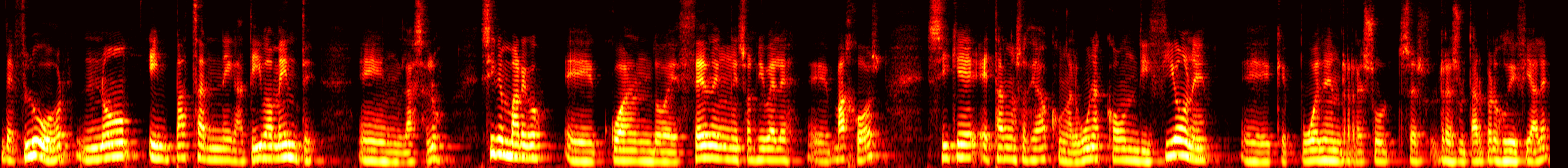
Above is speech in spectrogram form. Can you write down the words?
de flúor no impactan negativamente en la salud. Sin embargo, eh, cuando exceden esos niveles eh, bajos, sí que están asociados con algunas condiciones eh, que pueden resultar perjudiciales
